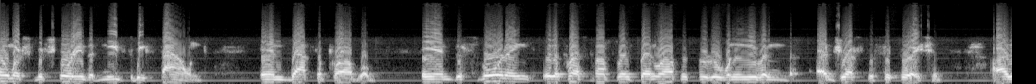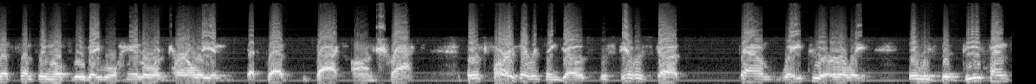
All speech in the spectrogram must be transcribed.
so much maturity that needs to be found, and that's a problem. And this morning, in a press conference, Ben Roethlisberger wouldn't even address the situation. Uh, that's something hopefully they will handle internally and get that back on track. But as far as everything goes, the Steelers got down way too early. It was the defense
